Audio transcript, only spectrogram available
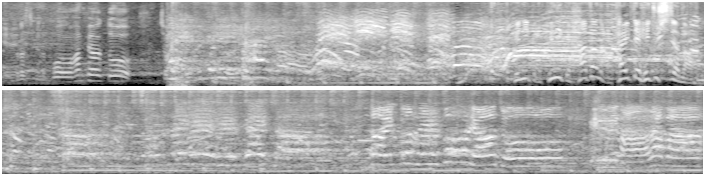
예. 그렇습니다. 뭐 한편 또 정... 그니까 그니까 하잖아 할 때 해주시잖아 너의 꿈을 보여줘. 그래 알아봐.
